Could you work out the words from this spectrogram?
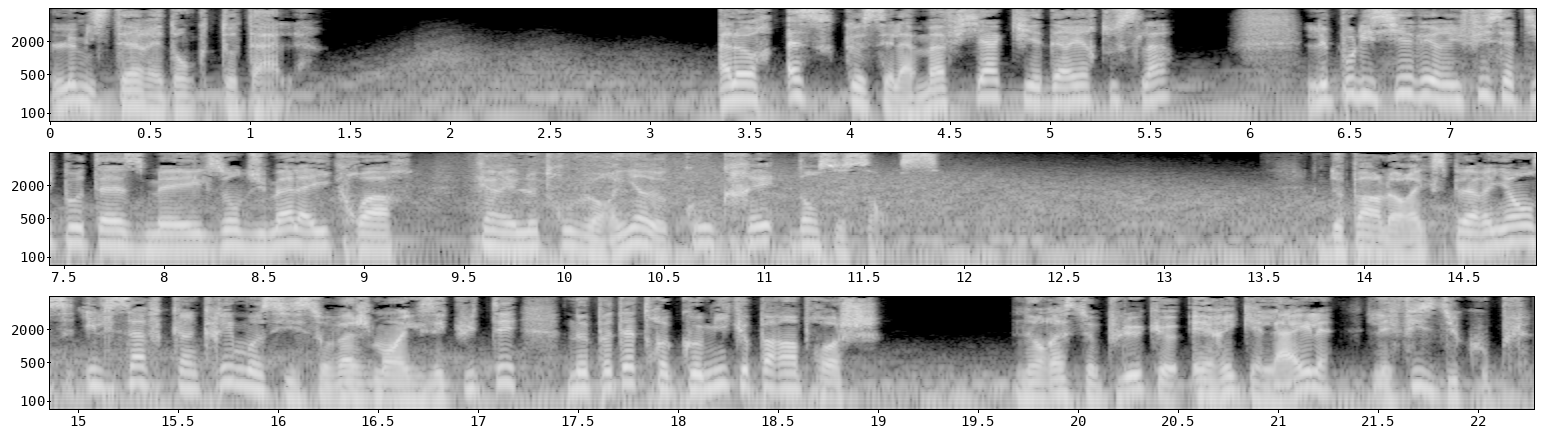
Le mystère est donc total. Alors, est-ce que c'est la mafia qui est derrière tout cela? Les policiers vérifient cette hypothèse, mais ils ont du mal à y croire, car ils ne trouvent rien de concret dans ce sens. De par leur expérience, ils savent qu'un crime aussi sauvagement exécuté ne peut être commis que par un proche. Ne reste plus que Eric et Lyle, les fils du couple.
